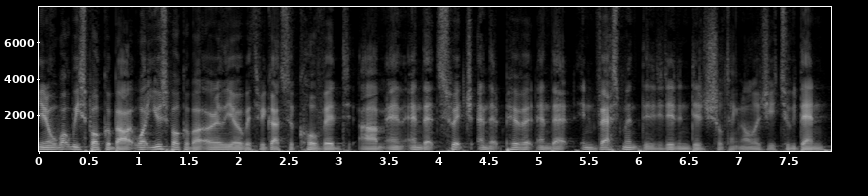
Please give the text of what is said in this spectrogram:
you know, what we spoke about, what you spoke about earlier with regards to COVID um, and, and that switch and that pivot and that investment that they did in digital technology to then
